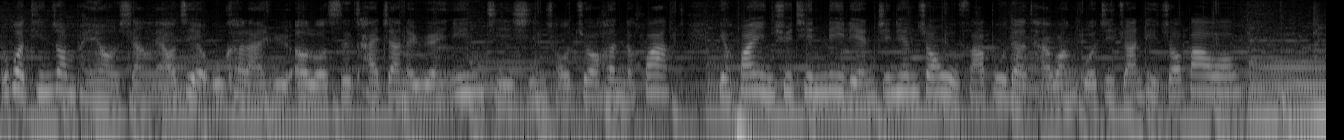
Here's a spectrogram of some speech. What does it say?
如果听众朋友想了解乌克兰与俄罗斯开战的原因及新仇旧恨的话，也欢迎去听丽莲今天中午发布的台湾国际专题周报哦。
